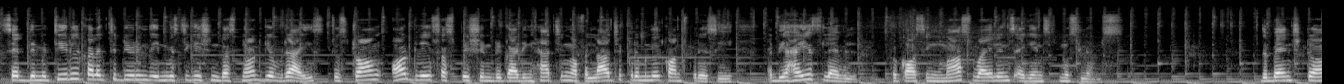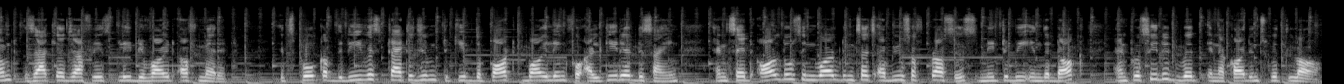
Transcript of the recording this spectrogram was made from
said the material collected during the investigation does not give rise to strong or grave suspicion regarding hatching of a larger criminal conspiracy at the highest level for causing mass violence against Muslims. The bench termed Zakia Jafri's plea devoid of merit. It spoke of the devious stratagem to keep the pot boiling for ulterior design and said all those involved in such abuse of process need to be in the dock and proceeded with in accordance with law.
